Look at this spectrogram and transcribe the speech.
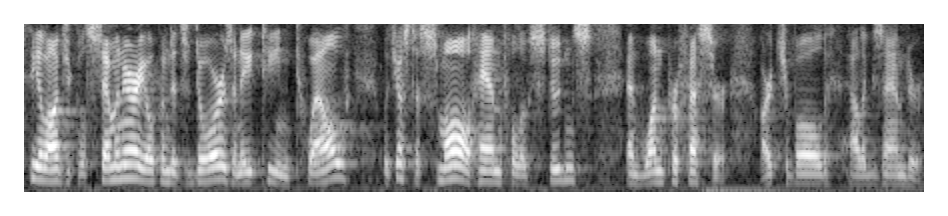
Theological Seminary opened its doors in 1812 with just a small handful of students and one professor, Archibald Alexander.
